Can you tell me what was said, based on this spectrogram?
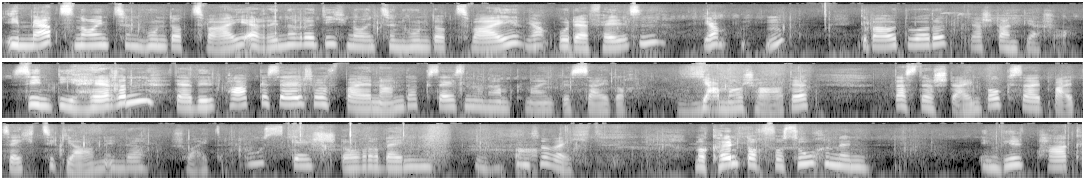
Im März 1902, erinnere dich, 1902, Ja. wo der Felsen Ja, gebaut wurde, der stand ja schon. sind die Herren der Wildparkgesellschaft beieinander gesessen und haben gemeint, es sei doch jammerschade, dass der Steinbock seit bald 60 Jahren in der Schweiz ausgestorben Und so recht. Man könnte doch versuchen, in, im Wildpark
